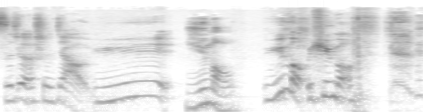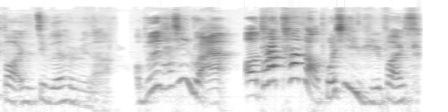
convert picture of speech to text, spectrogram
死者是叫于于某于某于某，不好意思记不得他名字了。哦，不对，他姓阮。哦，他他老婆姓于，不好意思，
